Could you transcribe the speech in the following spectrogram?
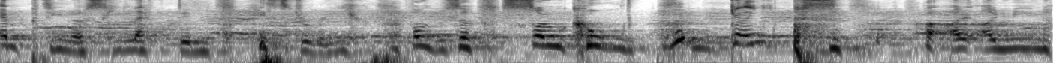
emptiness he left in history. Those so called gapes. I, I mean,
